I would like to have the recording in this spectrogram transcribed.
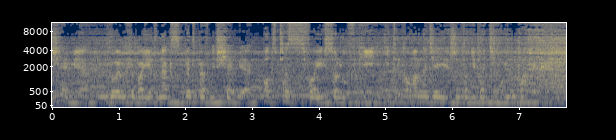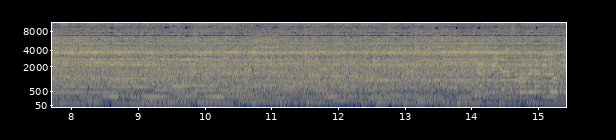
Ziemię. Byłem chyba jednak zbyt pewny siebie podczas swojej solówki i tylko mam nadzieję, że to nie będzie mój upadek. Jak widać, mamy na widowni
